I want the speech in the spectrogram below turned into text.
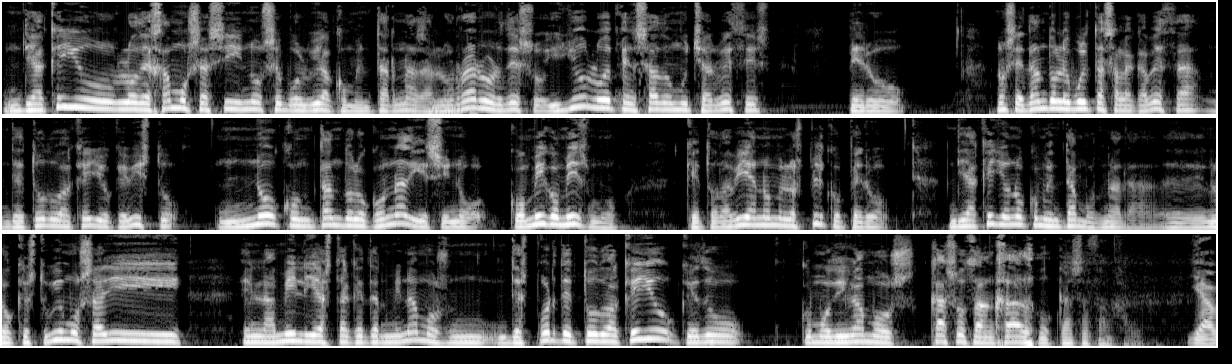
De aquello lo dejamos así, no se volvió a comentar nada. Lo raro es de eso. Y yo lo he pensado muchas veces, pero no sé, dándole vueltas a la cabeza de todo aquello que he visto, no contándolo con nadie, sino conmigo mismo, que todavía no me lo explico, pero de aquello no comentamos nada. Eh, lo que estuvimos allí en la mili hasta que terminamos, mm, después de todo aquello, quedó, como digamos, caso zanjado. Caso Zanjal. Y a,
